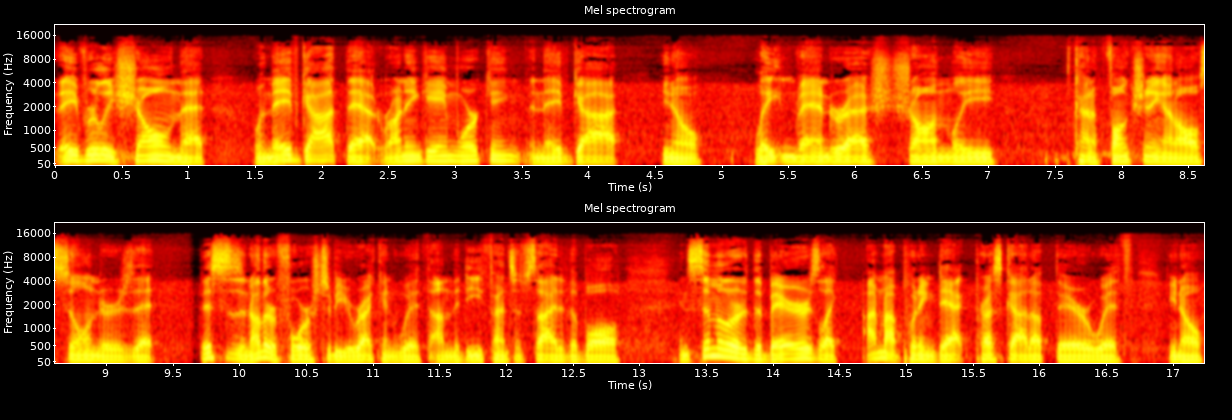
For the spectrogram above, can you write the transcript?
they've really shown that when they've got that running game working and they've got you know Leighton Vander Esch, Sean Lee, kind of functioning on all cylinders, that this is another force to be reckoned with on the defensive side of the ball. And similar to the Bears, like I'm not putting Dak Prescott up there with you know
